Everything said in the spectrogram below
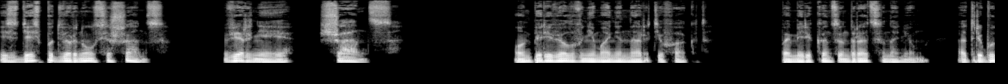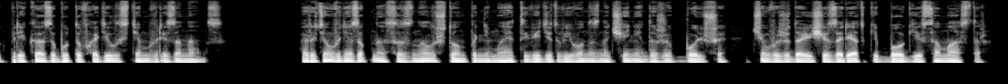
И здесь подвернулся шанс. Вернее, шанс. Он перевел внимание на артефакт. По мере концентрации на нем атрибут приказа будто входил с тем в резонанс. Артем внезапно осознал, что он понимает и видит в его назначении даже больше, чем в ожидающей зарядки боги и самастер.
